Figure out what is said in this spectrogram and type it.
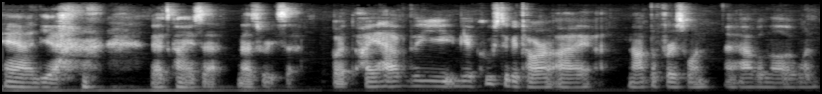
And yeah, that's kind of sad. That's really sad. But I have the the acoustic guitar. I not the first one. I have another one.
